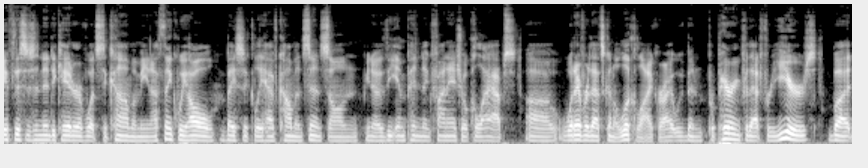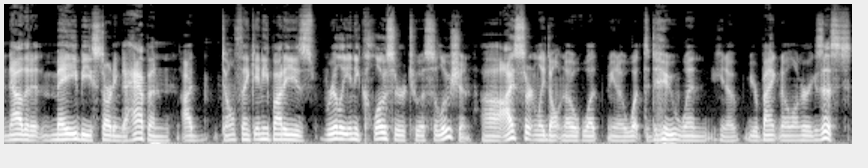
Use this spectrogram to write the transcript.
if this is an indicator of what's to come. I mean, I think we all basically have common sense on, you know, the impending financial collapse, uh, whatever that's going to look like, right? We've been preparing for that for years, but now that it may be starting to happen, I don't think anybody's really any closer to a solution. Uh, I certainly don't know what you know what to do when you know your bank no longer exists.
